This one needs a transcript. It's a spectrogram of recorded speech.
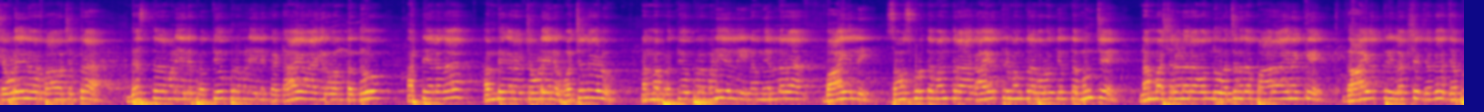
ಚೌಡಯ್ಯನವರ ಭಾವಚಿತ್ರ ಬೆಸ್ತರ ಮನೆಯಲ್ಲಿ ಪ್ರತಿಯೊಬ್ಬರ ಮನೆಯಲ್ಲಿ ಕಡ್ಡಾಯವಾಗಿರುವಂಥದ್ದು. ಅಷ್ಟೇ ಅಲ್ಲದ ಅಂಬಿಗರ ಚೌಡಯ್ಯನ ವಚನಗಳು ನಮ್ಮ ಪ್ರತಿಯೊಬ್ಬರ ಮನೆಯಲ್ಲಿ ನಮ್ಮೆಲ್ಲರ ಬಾಯಲ್ಲಿ ಸಂಸ್ಕೃತ ಮಂತ್ರ, ಗಾಯತ್ರಿ ಮಂತ್ರ ಬರೋಕ್ಕಿಂತ ಮುಂಚೆ ನಮ್ಮ ಶರಣರ ಒಂದು ವಚನದ ಪಾರಾಯಣಕ್ಕೆ ಗಾಯತ್ರಿ ಲಕ್ಷ ಜಗ ಜಪ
